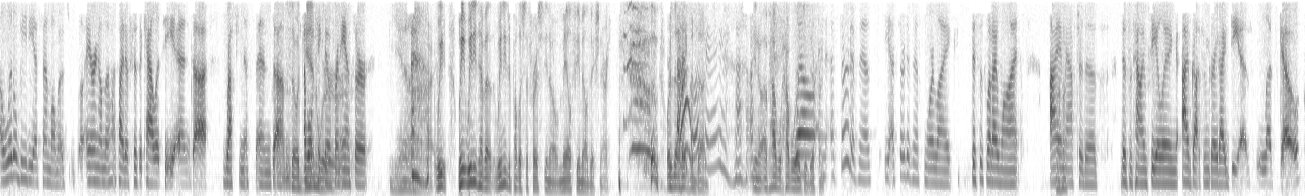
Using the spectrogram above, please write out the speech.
a little BDSM almost, erring on the side of physicality and uh, roughness. And um, So I won't take no for an answer. Yeah, we, we we need to have a we need to publish the first you know male female dictionary, or has that already oh, been done? okay. You know of how how words well, are different. and assertiveness, yeah, assertiveness more like this is what I want. I am Uh-huh. after this. This is how I'm feeling. I've got some great ideas. Let's go.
